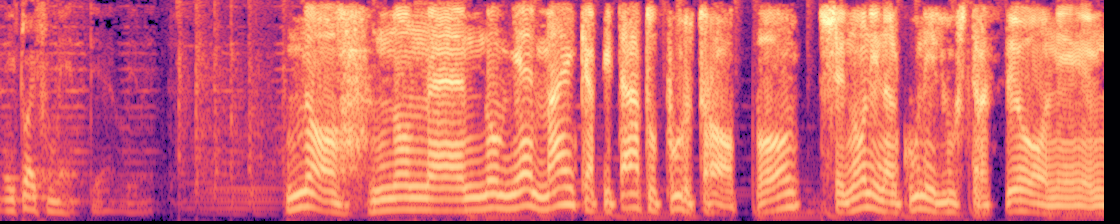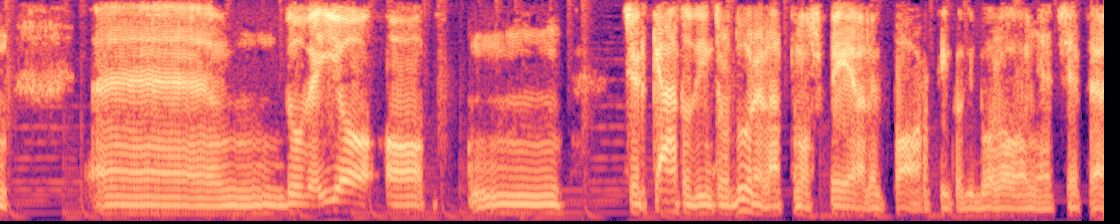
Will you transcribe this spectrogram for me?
Nei tuoi fumetti, eh? No, non, eh, non, mi è mai capitato purtroppo, se non in alcune illustrazioni eh, dove io ho mh, mm, cercato di introdurre l'atmosfera del portico di Bologna, eccetera.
